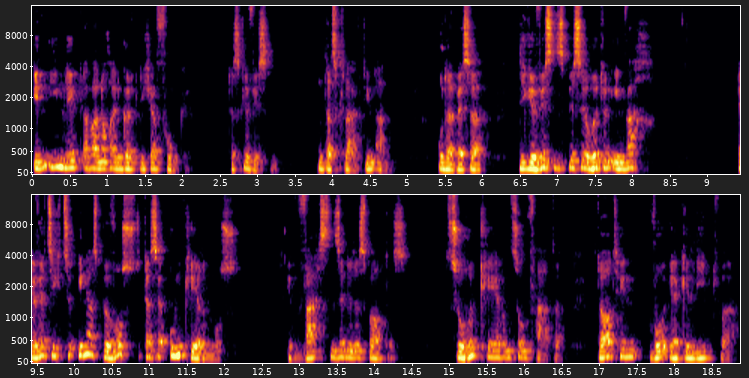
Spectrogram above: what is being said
In ihm lebt aber noch ein göttlicher Funke, das Gewissen, und das klagt ihn an. Oder besser, die Gewissensbisse rütteln ihn wach. Er wird sich zu innerst bewusst, dass er umkehren muss, im wahrsten Sinne des Wortes zurückkehren zum Vater, dorthin, wo er geliebt war,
